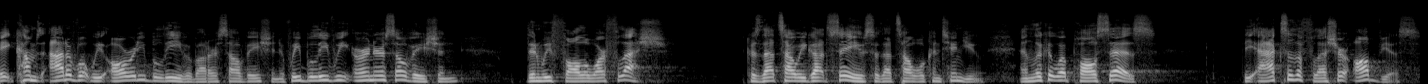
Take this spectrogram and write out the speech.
It comes out of what we already believe about our salvation. If we believe we earn our salvation, then we follow our flesh. Because that's how we got saved, so that's how we'll continue. And look at what Paul says the acts of the flesh are obvious.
